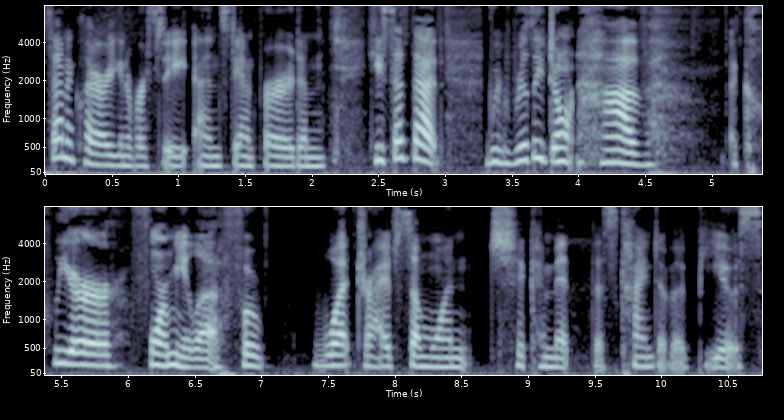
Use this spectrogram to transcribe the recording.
Santa Clara University and Stanford. And he said that we really don't have a clear formula for what drives someone to commit this kind of abuse.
